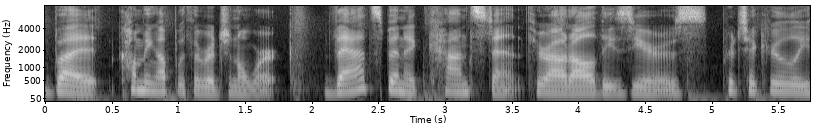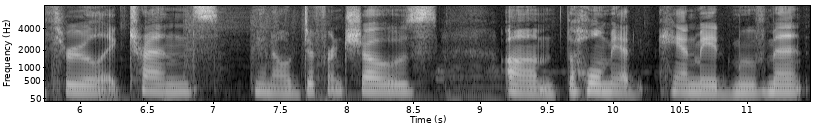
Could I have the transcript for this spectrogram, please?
but coming up with original work. That's been a constant throughout all these years, particularly through like trends, you know, different shows, um, the whole mad, handmade movement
